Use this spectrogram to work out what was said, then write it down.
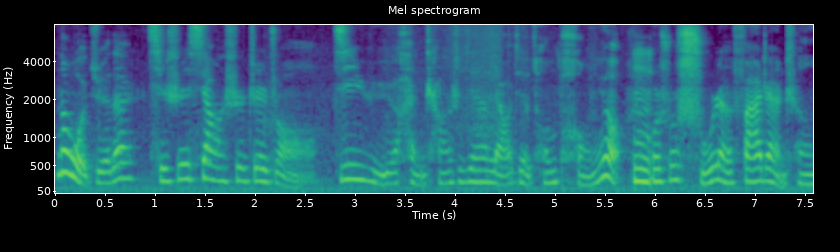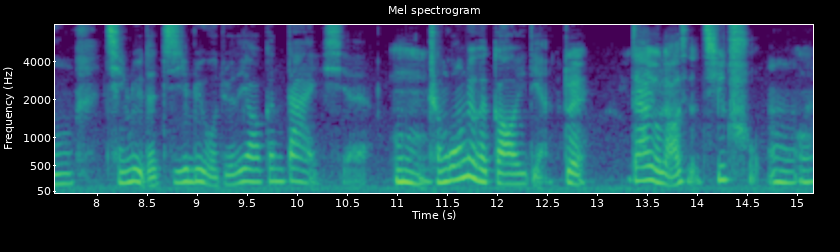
那我觉得其实像是这种基于很长时间的了解，从朋友嗯或者说熟人发展成情侣的几率，我觉得要更大一些，嗯，成功率会高一点。对，大家有了解的基础，嗯嗯，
